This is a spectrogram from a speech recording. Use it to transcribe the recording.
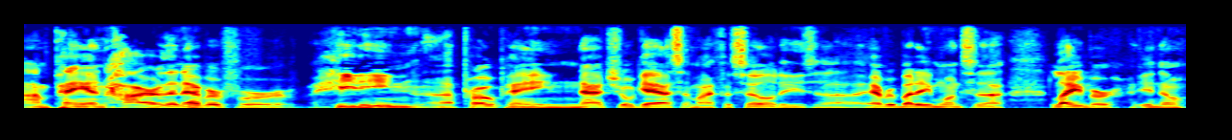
I'm paying higher than ever for heating, uh, propane, natural gas at my facilities. Uh, everybody wants uh, labor. You know,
